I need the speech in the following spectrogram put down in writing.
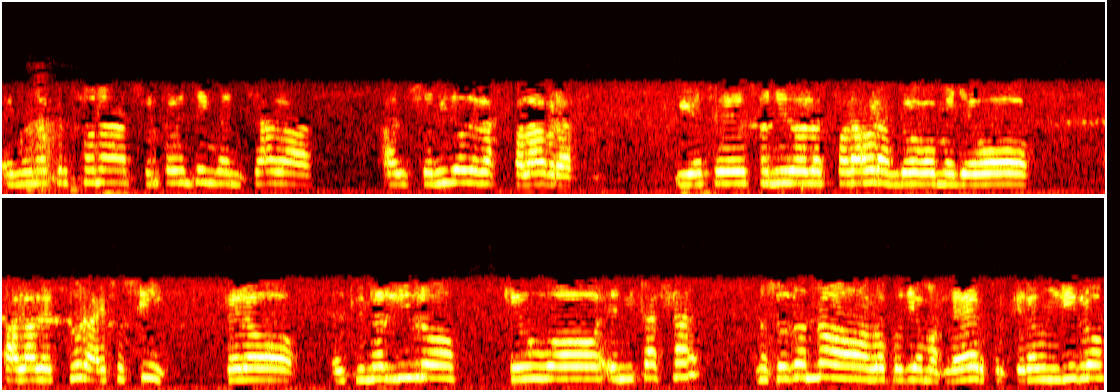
en una persona absolutamente enganchada al sonido de las palabras. Y ese sonido de las palabras luego me llevó a la lectura, eso sí, pero el primer libro que hubo en mi casa, nosotros no lo podíamos leer porque era un libro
